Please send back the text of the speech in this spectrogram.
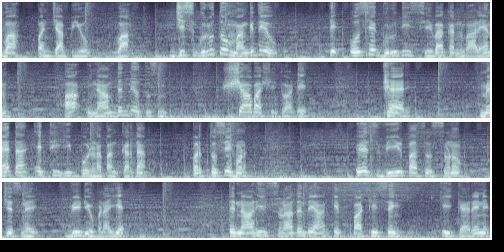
ਵਾਹ, ਪੰਜਾਬੀਓ, ਵਾਹ। ਜਿਸ ਗੁਰੂ ਤੋਂ ਮੰਗਦੇ ਹੋ ਤੇ ਉਸੇ ਗੁਰੂ ਦੀ ਸੇਵਾ ਕਰਨ ਵਾਲਿਆਂ ਨੂੰ ਆ ਇਨਾਮ ਦਿੰਦੇ ਹੋ ਤੁਸੀਂ। ਸ਼ਾਬਾਸ਼ੀ ਤੁਹਾਡੇ। ਖੈਰ, ਮੈਂ ਤਾਂ ਇੱਥੇ ਹੀ ਬੋਲਣਾ ਬੰਦ ਕਰਦਾ। ਪਰ ਤੁਸੀਂ ਹੁਣ ਇਸ ਵੀਰ ਪਾਸੋਂ ਸੁਣੋ ਜਿਸ ਨੇ ਵੀਡੀਓ ਬਣਾਈ ਹੈ। ਤੇ ਨਾਲ ਹੀ ਸੁਣਾ ਦਿੰਦੇ ਹਾਂ ਕਿ ਪਾਠੀ ਸਿੰਘ ਕੀ ਕਹਿ ਰਹੇ ਨੇ।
